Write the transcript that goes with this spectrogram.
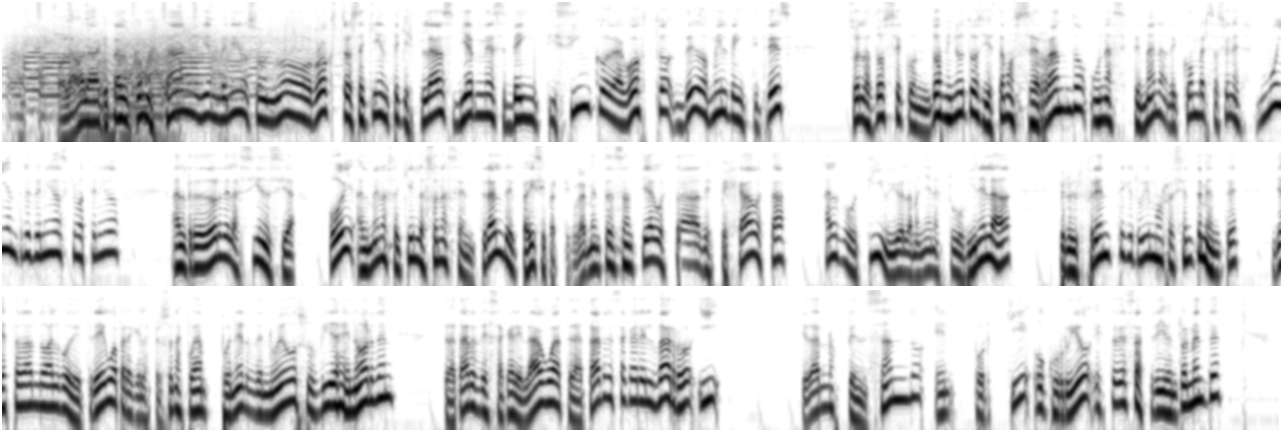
Hola, hola, ¿qué tal? ¿Cómo están? Bienvenidos a un nuevo Rockstars aquí en TX Plus, viernes 25 de agosto de 2023. Son las 12 con 2 minutos y estamos cerrando una semana de conversaciones muy entretenidas que hemos tenido alrededor de la ciencia. Hoy, al menos aquí en la zona central del país y particularmente en Santiago, está despejado, está algo tibio, la mañana estuvo bien helada, pero el frente que tuvimos recientemente ya está dando algo de tregua para que las personas puedan poner de nuevo sus vidas en orden, tratar de sacar el agua, tratar de sacar el barro y quedarnos pensando en por qué ocurrió este desastre. Y eventualmente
